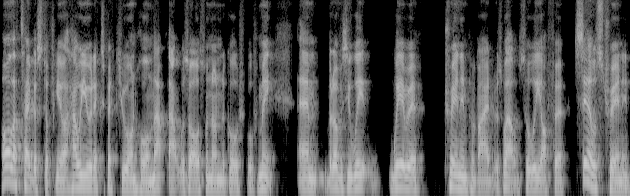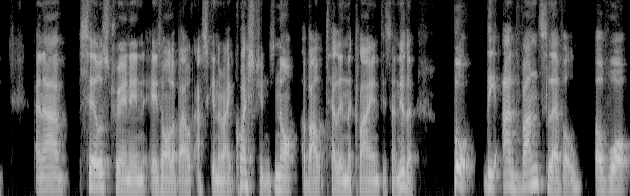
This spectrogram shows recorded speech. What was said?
all that type of stuff. You know, how you would expect your own home. That that was also non-negotiable for me. Um, but obviously we we're a training provider as well, so we offer sales training, and our sales training is all about asking the right questions, not about telling the client this and the other. But the advanced level of what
